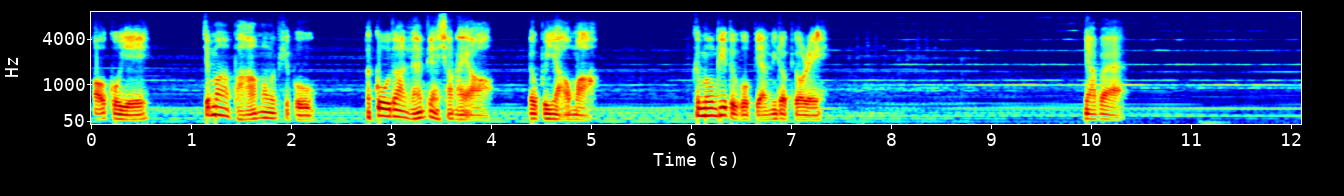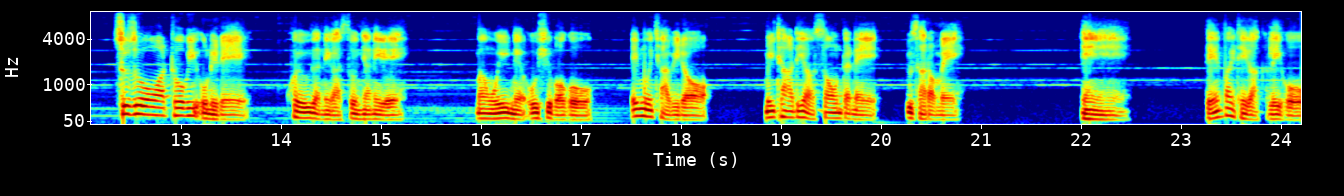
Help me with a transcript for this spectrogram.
ဟောကိုရေကျမဘာမှမဖြစ်ဘူး အကိုသာလမ်းပြန်လျှောက်နိုင်အောင်လုပ်ပေးရအောင်ပါခမုံဖြစ်သူကိုပြန်ပြီးတော့ပြောတယ်ညဘက်စူးစူဝါထိုးပြီးဦးနေတဲ့ခွေဦးတန်တွေကစုံညံနေတယ်မန်ဝေးနဲ့ဦးရှိဘော်ကိုအိမ်မွေးချပြီးတော့မိသားတယောက်စောင်းတက်နဲ့ပြူစားတော့မယ်အင်းဒင်းပိုက်ထဲကကလေးကို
